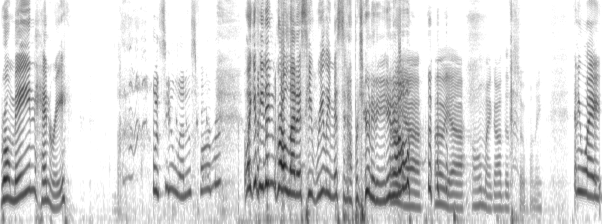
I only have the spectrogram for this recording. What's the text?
Romaine Henry. Was he a lettuce farmer? Like, if he didn't grow lettuce, he really missed an opportunity, you oh, know? Oh, yeah. Oh yeah. Oh my god, that's so funny. Anyway,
